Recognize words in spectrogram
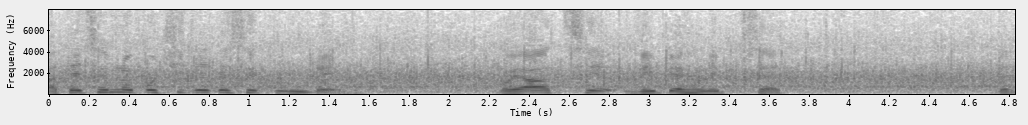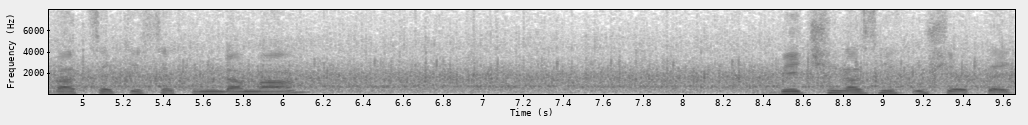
A teď se mnou počítejte sekundy. Vojáci vyběhli před 20 sekundama. Většina z nich už je teď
